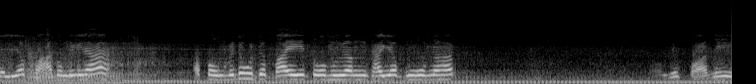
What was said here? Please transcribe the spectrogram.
จะเลี้ยวขวาตรงนี้นะ ถ้าตรงไปนู่นจะไปตัวเมืองชัยภูมินะครับเอาเลี้ยวขวานี่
